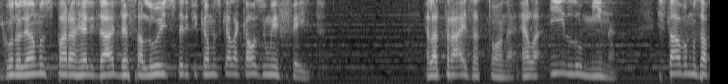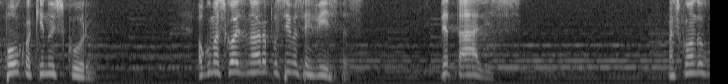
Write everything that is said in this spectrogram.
E quando olhamos para a realidade dessa luz, verificamos que ela causa um efeito. Ela traz à tona, ela ilumina. Estávamos há pouco aqui no escuro. Algumas coisas não eram possíveis ser vistas. Detalhes. Mas quando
